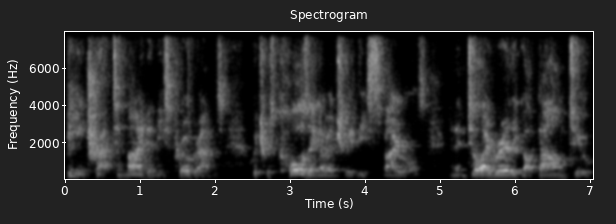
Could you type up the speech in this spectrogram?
being trapped in mind in these programs, which was causing eventually these spirals. And until I really got down to,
